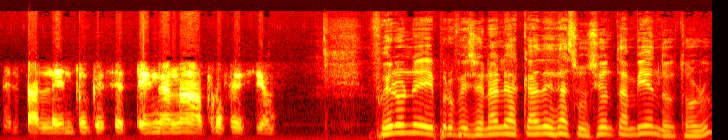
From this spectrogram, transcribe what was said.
del talento que se tenga en la profesión. ¿Fueron eh, profesionales acá desde Asunción también, doctor?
